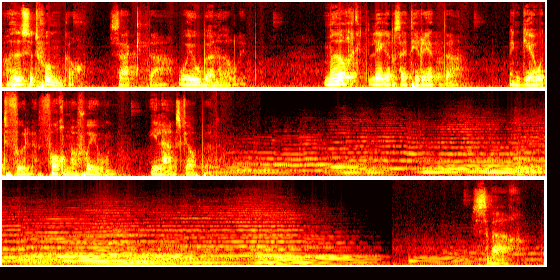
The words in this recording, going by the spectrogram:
och huset sjunker, sakta och obönhörligt. Mörkt lägger det sig till rätta, en gåtfull formation i landskapet. Svart,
